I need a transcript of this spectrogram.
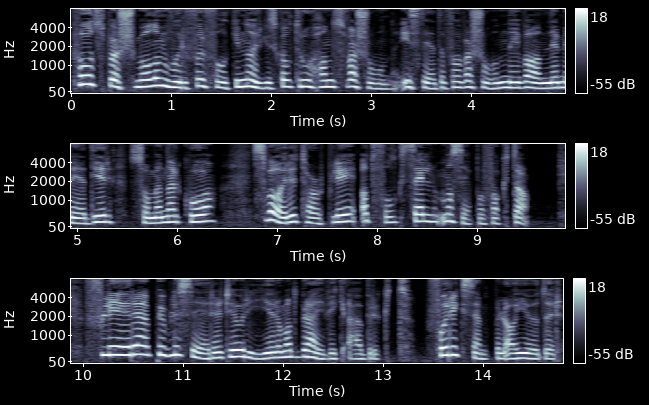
På spørsmål om hvorfor folk i Norge skal tro hans versjon i stedet for versjonen i vanlige medier, som NRK, svarer Tarpley at folk selv må se på fakta. Flere publiserer teorier om at Breivik er brukt, f.eks. av jøder.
